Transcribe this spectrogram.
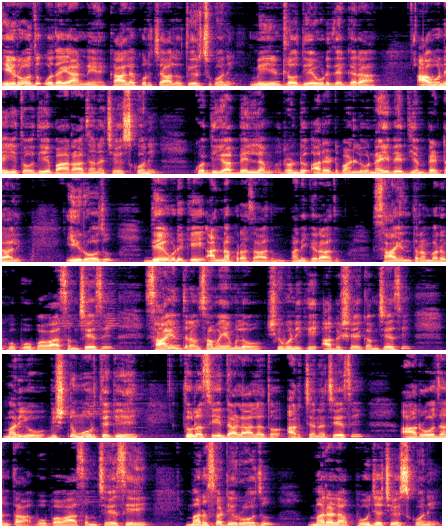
ఈరోజు ఉదయాన్నే కాలకృత్యాలు తీర్చుకొని మీ ఇంట్లో దేవుడి దగ్గర ఆవు నెయ్యితో దీపారాధన చేసుకొని కొద్దిగా బెల్లం రెండు అరటి పండ్లు నైవేద్యం పెట్టాలి. ఈరోజు దేవుడికి అన్నప్రసాదం పనికిరాదు. సాయంత్రం వరకు ఉపవాసం చేసి సాయంత్రం సమయంలో శివునికి అభిషేకం చేసి మరియు విష్ణుమూర్తికి తులసి దళాలతో అర్చన చేసి ఆ రోజంతా ఉపవాసం చేసి మరుసటి రోజు మరల పూజ చేసుకొని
